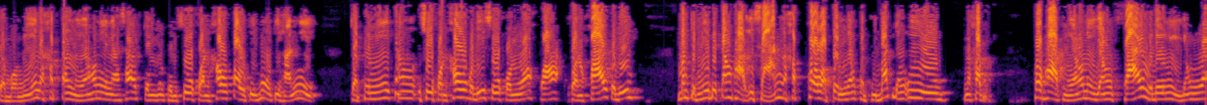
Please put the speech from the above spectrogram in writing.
จะบ่มีนะครับตั้งเหนือเขานี่นะถ้าจะยังเป็นสู่ขวัญเข้าเต้าที่หูที่หันนี่ จะเป็นมีตั้งสู่ขวัญเข้าก็ดีสู่ขวัญงัวควาขวัญควายก็ดี มันจะมีไปตั้งภาคอีสานนะครับเพราะว่าเป็นยังปฏิบัติยังอีอยู่นะครับ พราะภาคเหนือนี่ยังควายมาเดียวนี่ยังงัว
